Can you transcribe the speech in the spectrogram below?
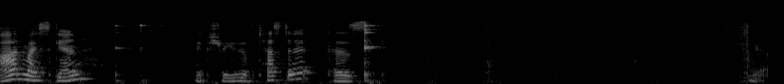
on my skin. Make sure you have tested it because I got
